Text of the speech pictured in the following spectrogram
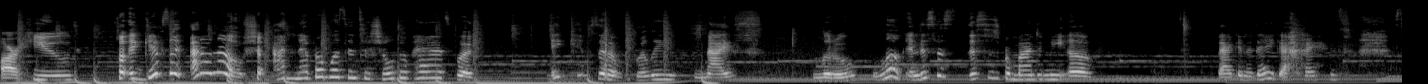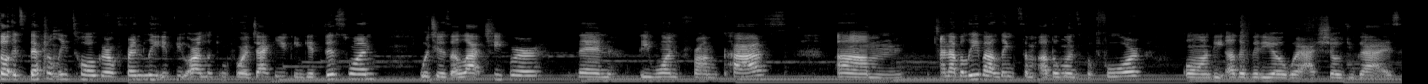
are huge. So it gives it, I don't know, I never was into shoulder pads, but it gives it a really nice little look. And this is, this is reminding me of back in the day guys so it's definitely tall girl friendly if you are looking for a jacket you can get this one which is a lot cheaper than the one from COS um, and I believe I linked some other ones before on the other video where I showed you guys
